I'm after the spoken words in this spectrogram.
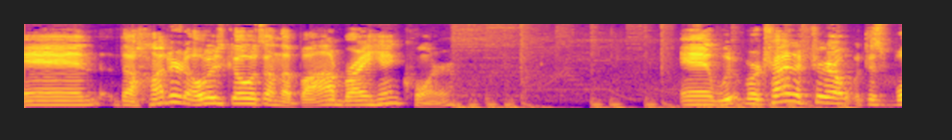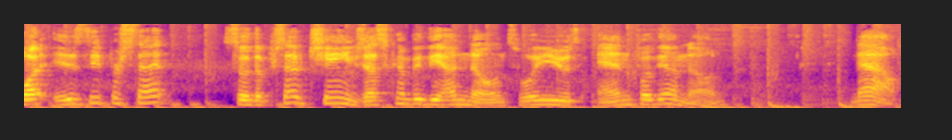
And the 100 always goes on the bottom right hand corner. And we're trying to figure out just what is the percent. So the percent of change, that's going to be the unknown. So we'll use n for the unknown. Now,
